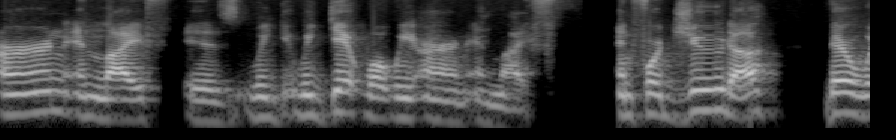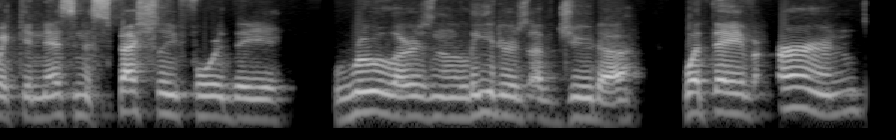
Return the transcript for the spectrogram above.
earn in life is we, we get what we earn in life. And for Judah, their wickedness, and especially for the rulers and the leaders of Judah, what they've earned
